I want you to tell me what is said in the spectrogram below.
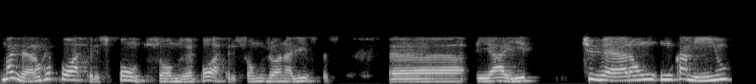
mas eram repórteres. Ponto. Somos repórteres, somos jornalistas. É... E aí tiveram um caminho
